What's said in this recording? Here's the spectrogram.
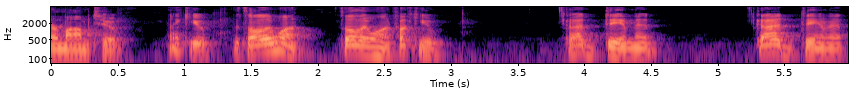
her mom, too. Thank you. That's all I want. That's all I want. Fuck you. God damn it. God damn it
